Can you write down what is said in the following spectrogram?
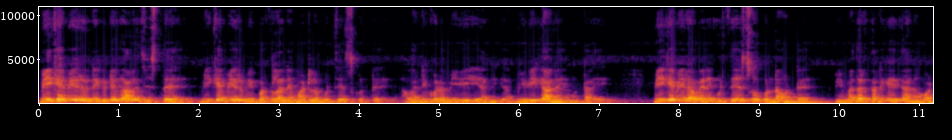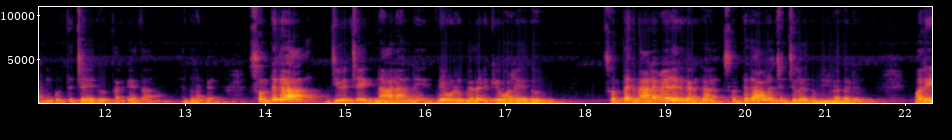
మీకే మీరు నెగిటివ్గా ఆలోచిస్తే మీకే మీరు మీ భర్తలనే మాటలను గుర్తు చేసుకుంటే అవన్నీ కూడా మీవి అనిగా మీవిగానే ఉంటాయి. మీకే మీరు అవన్నీ గుర్తు చేసుకోకుండా ఉంటే మీ మెదడు తనకైతాను వాటిని గుర్తు చేయదు తనకైతాను ఎందుకంటే సొంతగా జీవించే జ్ఞానాన్ని దేవుడు మెదడుకి ఇవ్వలేదు. సొంత జ్ఞానమే లేదు కనుక సొంతగా ఆలోచించలేదు మీ మెదడు. మరి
